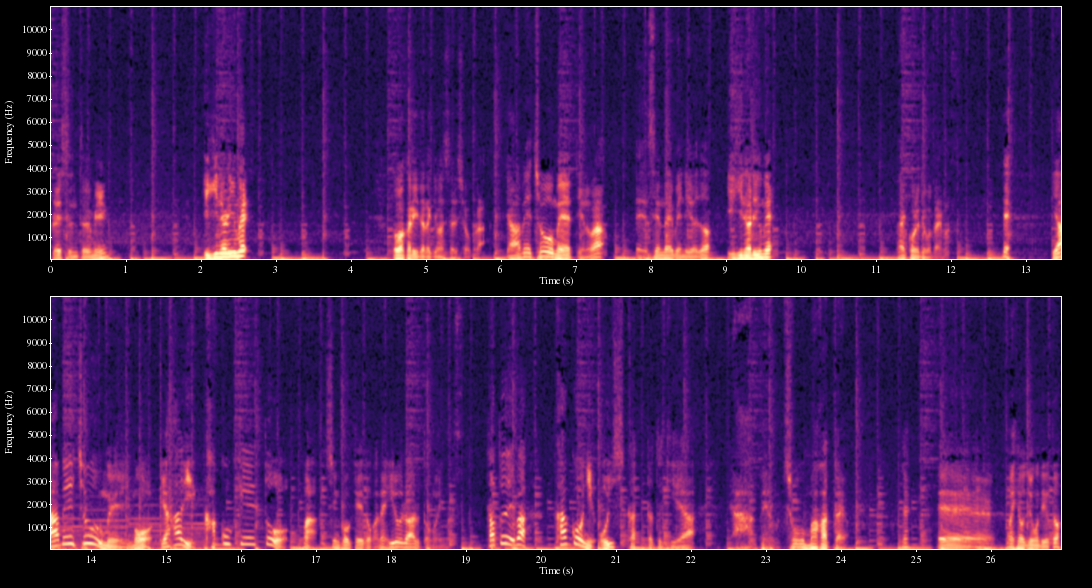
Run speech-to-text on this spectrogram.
Listen to me. いきなりうめえ。お分かりいただきましたでしょうか。やべえ、超うめえっていうのは、えー、仙台弁で言うと、いきなりうめえ。はい、これでございます。で、やべえ超うめえにも、やはり過去形と、まあ、進行形とかね、いろいろあると思います。例えば、過去に美味しかった時や、やべえ、超うまかったよ。ね、えー、まあ、標準語で言うと、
